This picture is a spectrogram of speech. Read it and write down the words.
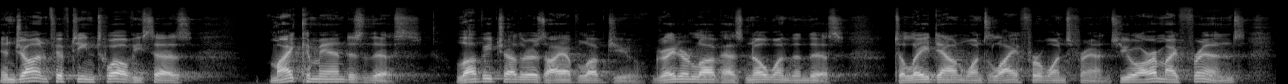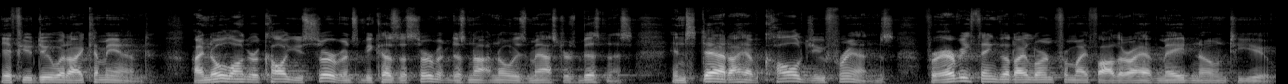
In John 15 12, he says, My command is this love each other as I have loved you. Greater love has no one than this to lay down one's life for one's friends. You are my friends if you do what I command. I no longer call you servants because the servant does not know his master's business. Instead, I have called you friends, for everything that I learned from my Father I have made known to you.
